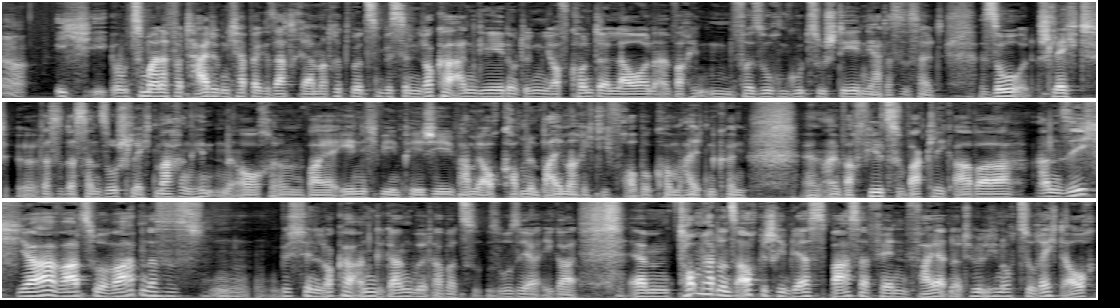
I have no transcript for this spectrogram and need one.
ja. Ich, zu meiner Verteidigung, ich habe ja gesagt, Real Madrid wird es ein bisschen locker angehen und irgendwie auf Konter lauern, einfach hinten versuchen gut zu stehen. Ja, das ist halt so schlecht, äh, dass sie das dann so schlecht machen. Hinten auch, ähm, war ja ähnlich wie im PSG. Haben ja auch kaum einen Ball mal richtig vorbekommen, halten können. Ähm, einfach viel zu wackelig, aber an sich, ja, war zu erwarten, dass es ein bisschen locker angegangen wird, aber zu, so sehr egal. Ähm, Tom hat uns auch geschrieben, der ist Barca-Fan, feiert natürlich noch zu Recht auch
